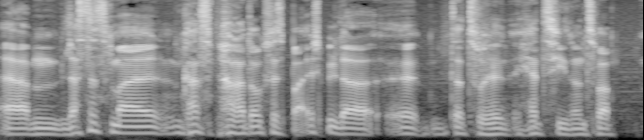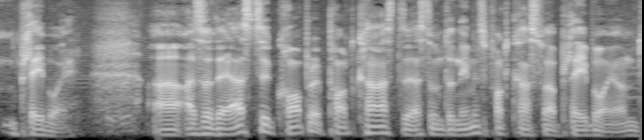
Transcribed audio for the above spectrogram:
Ähm, lass uns mal ein ganz paradoxes Beispiel da, äh, dazu herziehen, und zwar Playboy. Äh, also der erste Corporate Podcast, der erste Unternehmenspodcast war Playboy. Und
